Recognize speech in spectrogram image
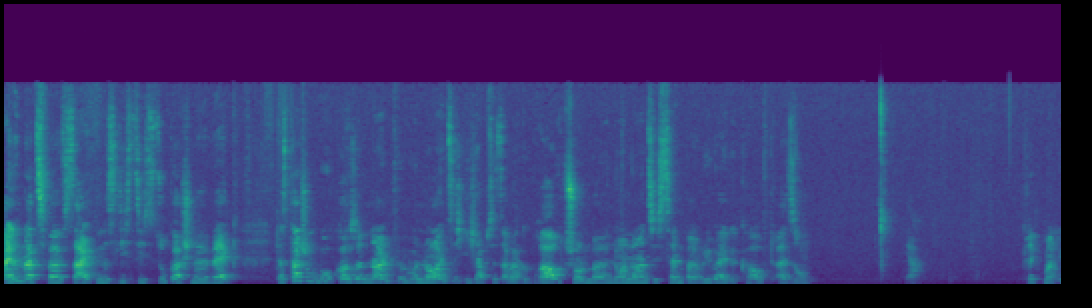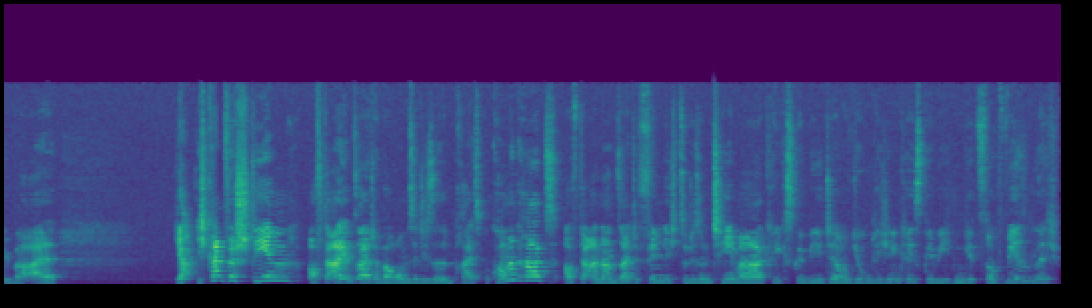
112 Seiten, das liest sich super schnell weg. Das Taschenbuch kostet 9,95. Ich habe es jetzt aber gebraucht, schon bei 99 Cent bei Rebuy gekauft. Also, ja, kriegt man überall. Ja, ich kann verstehen auf der einen Seite, warum sie diesen Preis bekommen hat. Auf der anderen Seite finde ich zu diesem Thema Kriegsgebiete und Jugendliche in Kriegsgebieten gibt es noch wesentlich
